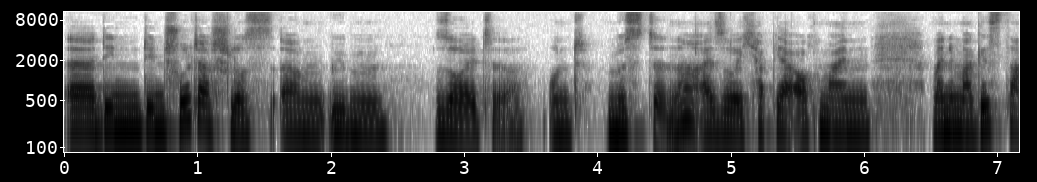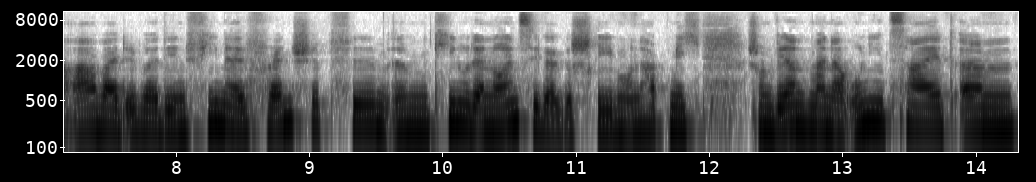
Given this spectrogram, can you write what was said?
äh, den, den Schulterschluss ähm, üben sollte und müsste. Ne? Also ich habe ja auch mein, meine Magisterarbeit über den Female Friendship Film im Kino der 90er geschrieben und habe mich schon während meiner Uni-Zeit ähm,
